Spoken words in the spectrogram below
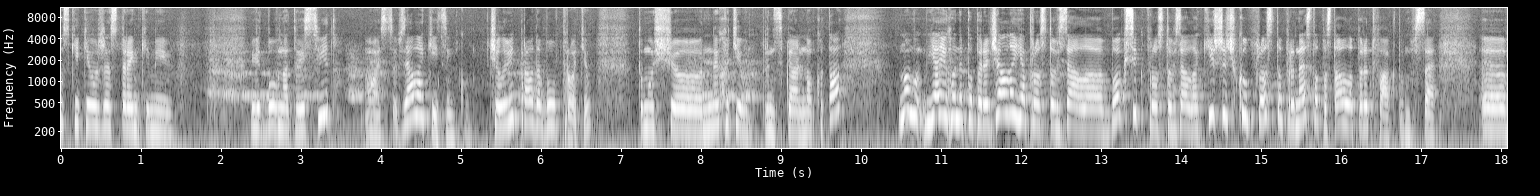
оскільки вже старенький мій відбув на той світ. Ось взяла кіценьку. Чоловік, правда, був проти, тому що не хотів принципіально кота. Ну, я його не попереджала, я просто взяла боксик, просто взяла кішечку, просто принесла, поставила перед фактом. Все. Е,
